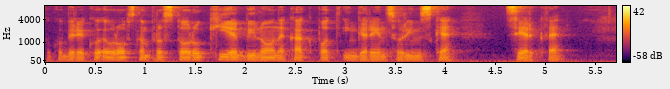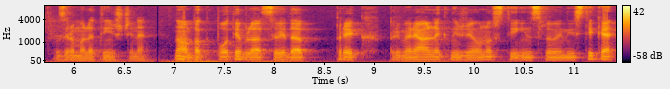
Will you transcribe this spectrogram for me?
kako bi rekel, evropskem prostoru, ki je bilo nekako pod ingerenco rimske cerkve oziroma latinščine. No, ampak pot je bila seveda prek primerjalne književnosti in slovenistike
